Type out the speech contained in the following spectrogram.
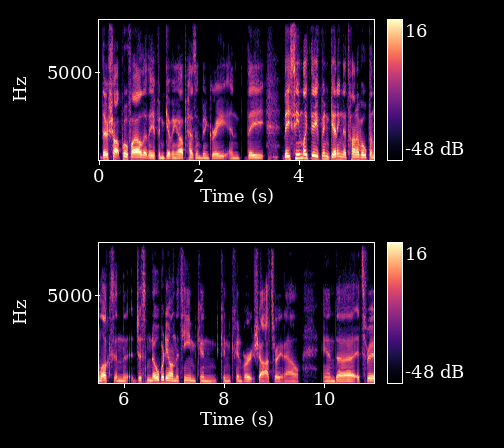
their shot profile that they've been giving up hasn't been great, and they they seem like they've been getting a ton of open looks, and just nobody on the team can can convert shots right now, and uh, it's very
